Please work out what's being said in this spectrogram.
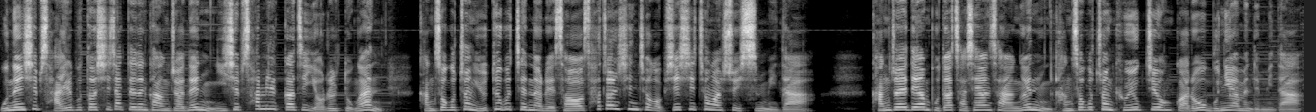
오는 14일부터 시작되는 강좌는 23일까지 열흘 동안 강서구청 유튜브 채널에서 사전 신청 없이 시청할 수 있습니다. 강좌에 대한 보다 자세한 사항은 강서구청 교육지원과로 문의하면 됩니다.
